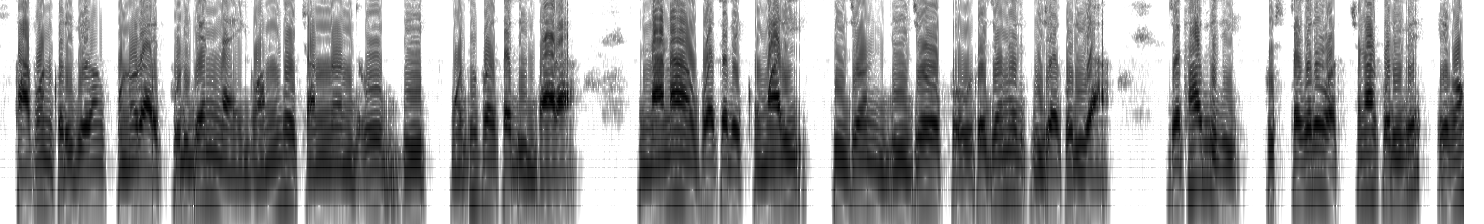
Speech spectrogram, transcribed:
স্থাপন করিবে এবং পুনরায় পূর্বের ন্যায় গন্ধ, চন্দন, ধূপ দীপ মধুপর্কাদি দ্বারা নানা উপাচারে কুমারী, স্ত্রীজন, দ্বিজ পৌরজনের পূজা করিয়া যথাবিধি পুস্তকেরও অর্চনা করিবে এবং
